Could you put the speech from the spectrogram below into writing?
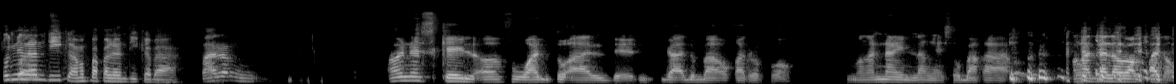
Kung nilandi ka, magpapalandi ka ba? Parang on a scale of 1 to Alden, gaano ba ako karupok? Mga 9 lang eh. So baka mga dalawang ano.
